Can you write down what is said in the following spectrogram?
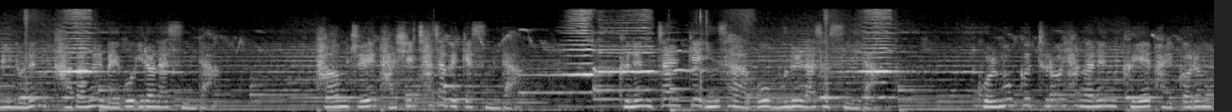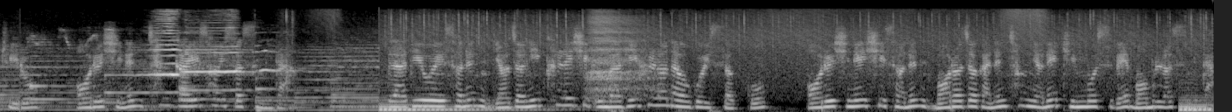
민호는 가방을 메고 일어났습니다. 다음 주에 다시 찾아뵙겠습니다. 그는 짧게 인사하고 문을 나섰습니다. 골목 끝으로 향하는 그의 발걸음 뒤로 어르신은 창가에 서 있었습니다. 라디오에서는 여전히 클래식 음악이 흘러나오고 있었고 어르신의 시선은 멀어져 가는 청년의 뒷모습에 머물렀습니다.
